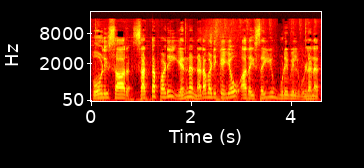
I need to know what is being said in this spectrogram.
போலீசார் சட்டப்படி என்ன நடவடிக்கையோ அதை செய்யும் முடிவில் உள்ளனர்.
